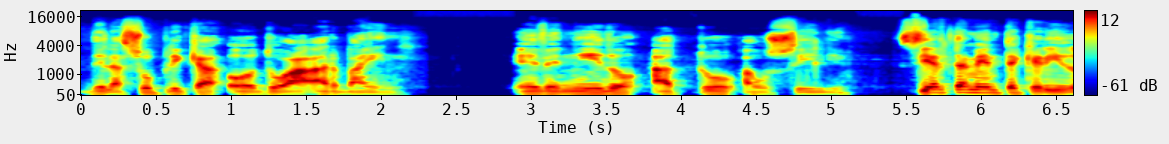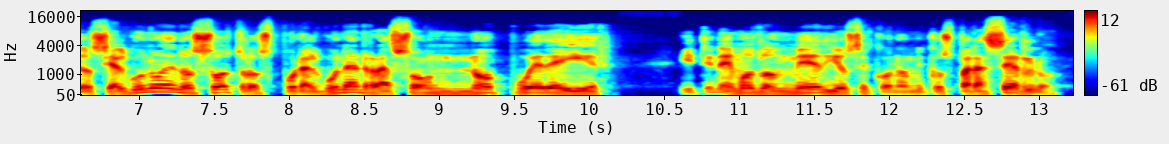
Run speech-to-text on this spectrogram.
de la súplica o dua arbain. He venido a tu auxilio. Ciertamente, queridos, si alguno de nosotros por alguna razón no puede ir y tenemos los medios económicos para hacerlo,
